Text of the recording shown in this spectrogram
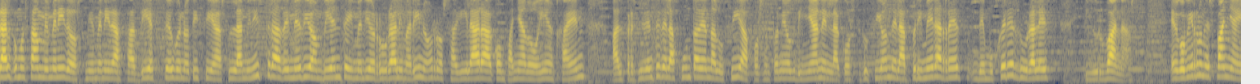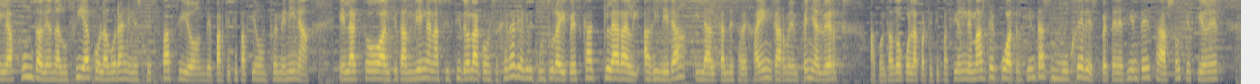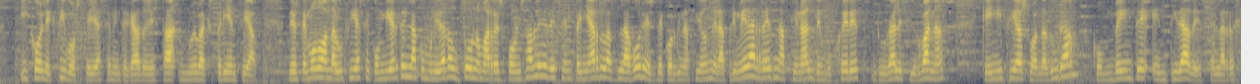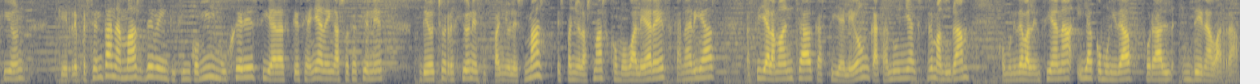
tal? ¿Cómo están? Bienvenidos, bienvenidas a 10 TV Noticias. La ministra de Medio Ambiente y Medio Rural y Marino, Rosa Aguilar, ha acompañado hoy en Jaén al presidente de la Junta de Andalucía, José Antonio Griñán, en la constitución de la primera red de mujeres rurales y urbanas. El Gobierno de España y la Junta de Andalucía colaboran en este espacio de participación femenina, el acto al que también han asistido la consejera de Agricultura y Pesca, Clara Aguilera, y la alcaldesa de Jaén, Carmen Peñalver, ha contado con la participación de más de 400 mujeres pertenecientes a asociaciones y colectivos que ya se han integrado en esta nueva experiencia. De este modo, Andalucía se convierte en la comunidad autónoma responsable de desempeñar las labores de coordinación de la primera red nacional de mujeres rurales y urbanas, que inicia su andadura con 20 entidades en la región que representan a más de 25.000 mujeres y a las que se añaden asociaciones de ocho regiones españoles más, españolas más, como Baleares, Canarias, Castilla-La Mancha, Castilla y León, Cataluña, Extremadura, Comunidad Valenciana y la Comunidad Foral de Navarra.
